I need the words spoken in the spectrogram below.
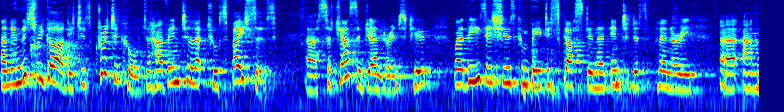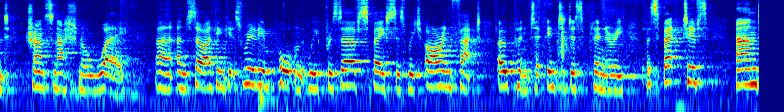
And in this regard, it is critical to have intellectual spaces uh, such as the Gender Institute, where these issues can be discussed in an interdisciplinary uh, and transnational way. Uh, and so I think it's really important that we preserve spaces which are, in fact, open to interdisciplinary perspectives. And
